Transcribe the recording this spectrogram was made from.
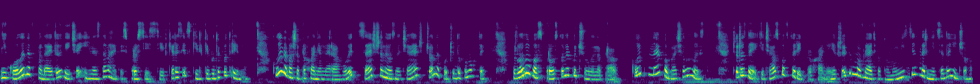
Ніколи не впадайте у вічай і не здавайтесь, простіть стільки разів, скільки буде потрібно. Коли на ваше прохання не реагують, це ще не означає, що не хочуть допомогти. Можливо, вас просто не почули направо, коли не побачили лист. Через деякий час повторіть прохання. Якщо відмовляють в одному місці, зверніться до іншого.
